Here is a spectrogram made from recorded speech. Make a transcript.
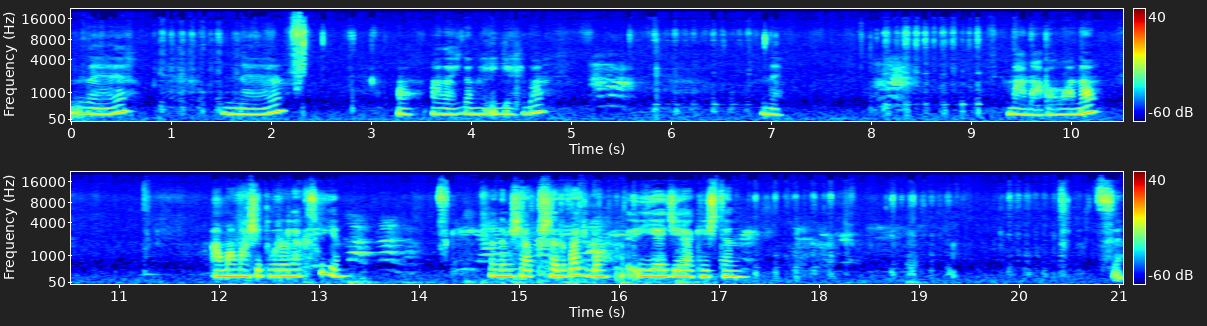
n, n. O, Adaś do mnie idzie chyba. N. Mama woła, no. A mama się tu relaksuje. Będę musiała przerwać, bo jedzie jakiś ten psy.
